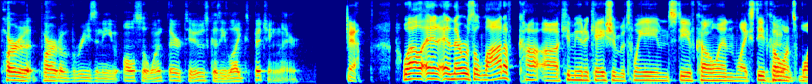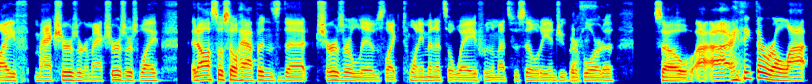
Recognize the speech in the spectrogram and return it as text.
part of part of the reason he also went there too is because he likes pitching there. Yeah. Well, and, and there was a lot of co- uh, communication between Steve Cohen, like Steve mm-hmm. Cohen's wife, Max Scherzer, and Max Scherzer's wife. It also so happens that Scherzer lives like 20 minutes away from the Mets facility in Jupiter, yes. Florida. So I, I, think there were a lot,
